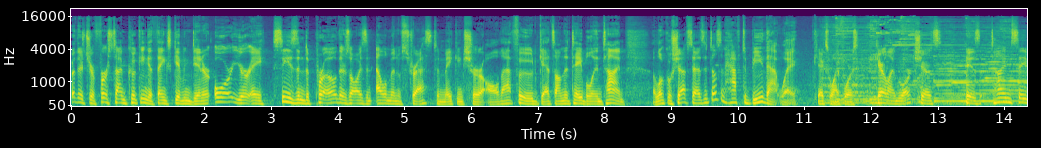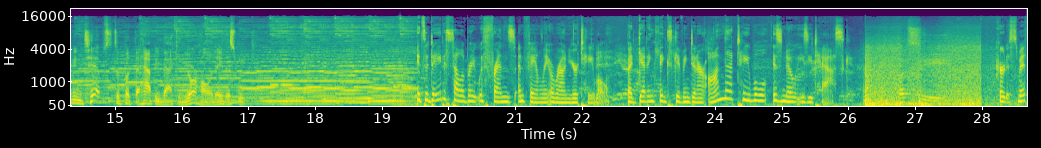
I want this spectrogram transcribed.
Whether it's your first time cooking a Thanksgiving dinner or you're a seasoned pro, there's always an element of stress to making sure all that food gets on the table in time. A local chef says it doesn't have to be that way. KXLY4's Caroline Rourke shares his time-saving tips to put the happy back in your holiday this week. It's a day to celebrate with friends and family around your table, but getting Thanksgiving dinner on that table is no easy task. Let's see. Curtis Smith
